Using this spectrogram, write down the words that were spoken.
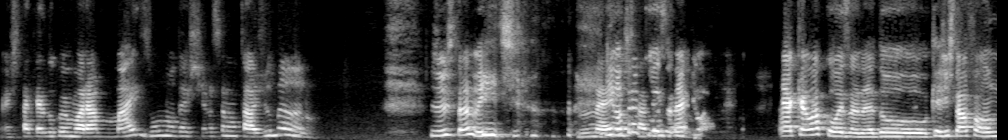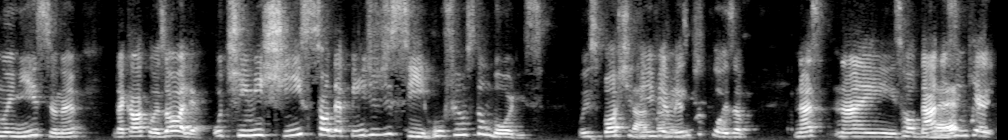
A gente está querendo comemorar mais um nordestino, você não está ajudando. Justamente. Né? E outra tá coisa, né? É aquela coisa, né, do que a gente estava falando no início, né? Daquela coisa, olha, o time X só depende de si, rufem os tambores. O esporte Exatamente. vive a mesma coisa. Nas, nas rodadas né? em que,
